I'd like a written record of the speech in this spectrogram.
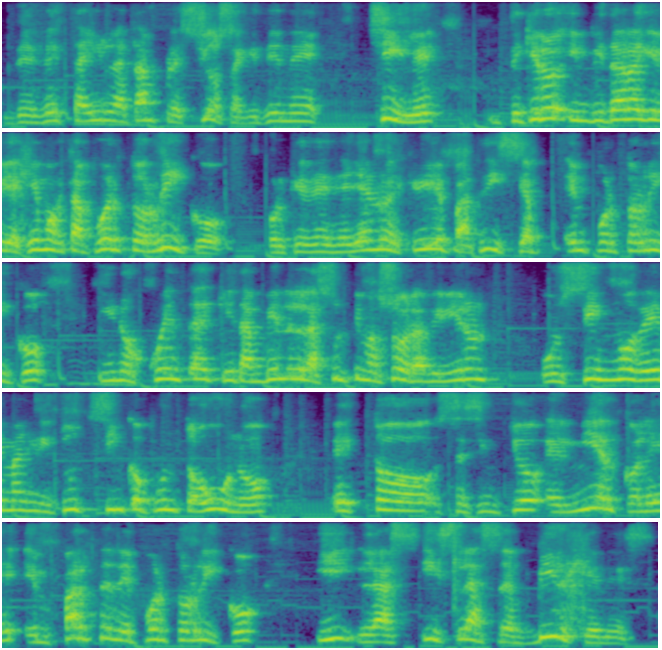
desde esta isla tan preciosa que tiene Chile, te quiero invitar a que viajemos hasta Puerto Rico, porque desde allá nos escribe Patricia en Puerto Rico y nos cuenta que también en las últimas horas vivieron un sismo de magnitud 5.1. Esto se sintió el miércoles en parte de Puerto Rico y las Islas Vírgenes.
